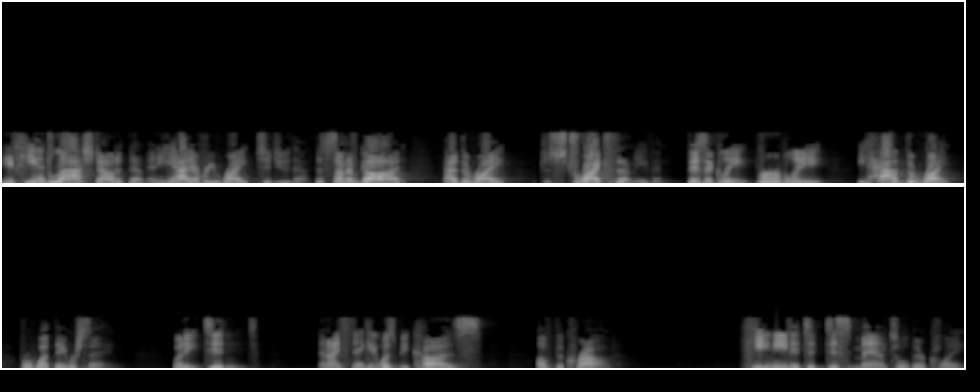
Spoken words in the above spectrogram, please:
If he had lashed out at them, and he had every right to do that, the Son of God had the right to strike them, even physically, verbally. He had the right for what they were saying. But he didn't. And I think it was because of the crowd. He needed to dismantle their claim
